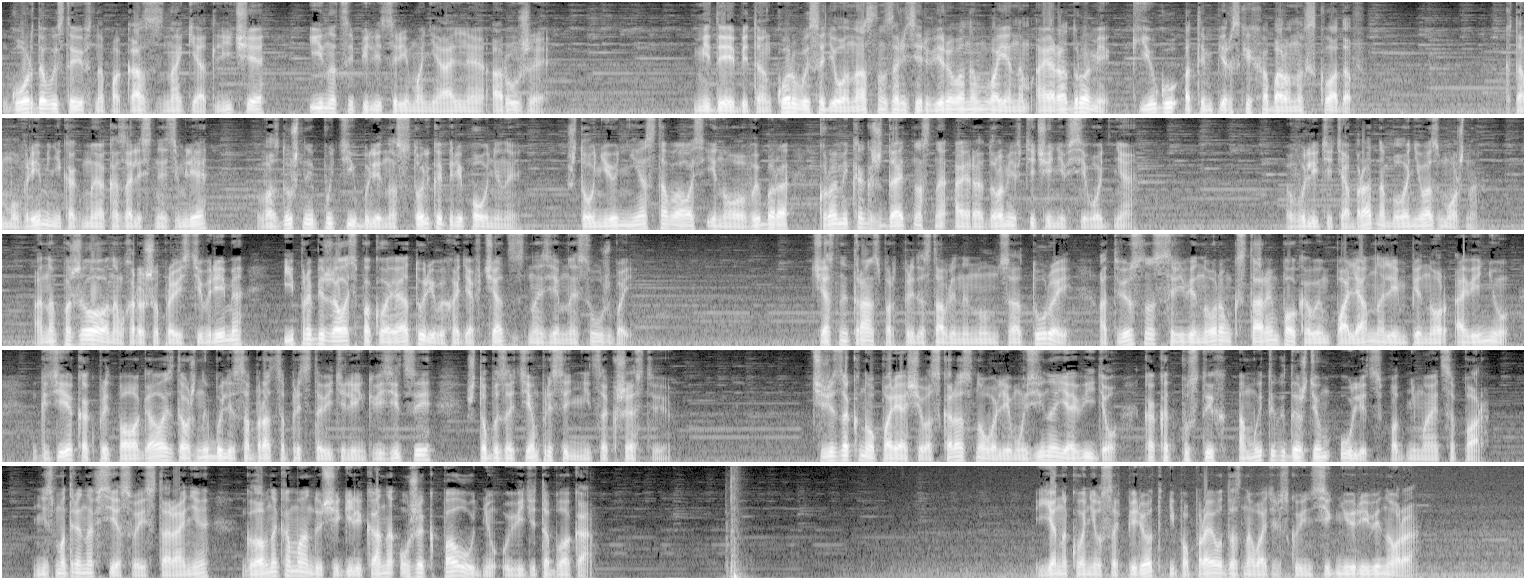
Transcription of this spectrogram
гордо выставив на показ знаки отличия и нацепили церемониальное оружие – Мидея Бетанкор высадила нас на зарезервированном военном аэродроме к югу от имперских оборонных складов. К тому времени, как мы оказались на земле, воздушные пути были настолько переполнены, что у нее не оставалось иного выбора, кроме как ждать нас на аэродроме в течение всего дня. Вылететь обратно было невозможно. Она пожелала нам хорошо провести время и пробежалась по клавиатуре, выходя в чат с наземной службой. Частный транспорт, предоставленный нунциатурой, отвез нас с Ревенором к старым полковым полям на Лемпинор-авеню, где, как предполагалось, должны были собраться представители Инквизиции, чтобы затем присоединиться к шествию. Через окно парящего скоростного лимузина я видел, как от пустых, омытых дождем улиц поднимается пар. Несмотря на все свои старания, главнокомандующий Геликана уже к полудню увидит облака. Я наклонился вперед и поправил дознавательскую инсигнию Ревенора.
